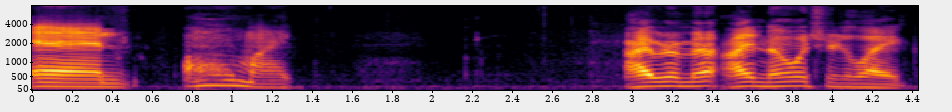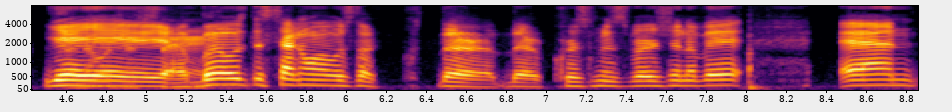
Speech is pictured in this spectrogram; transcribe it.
and oh my I remember. I know what you're like. Yeah, yeah, yeah, yeah. But it was the second one was the their their Christmas version of it, and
